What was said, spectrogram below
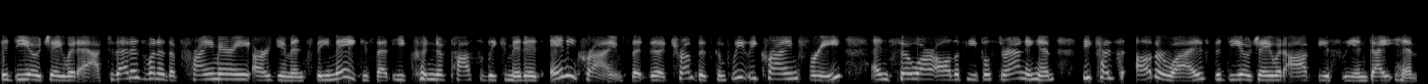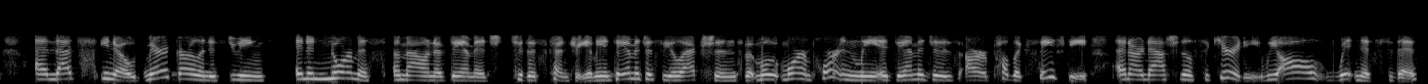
The DOJ would act. That is one of the primary arguments they make is that he couldn't have possibly committed any crimes, that Trump is completely crime free, and so are all the people surrounding him, because otherwise the DOJ would obviously indict him. And that's, you know, Merrick Garland is doing an enormous amount of damage to this country. I mean, it damages the elections, but mo- more importantly, it damages our public safety and our national security. We all witnessed this.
